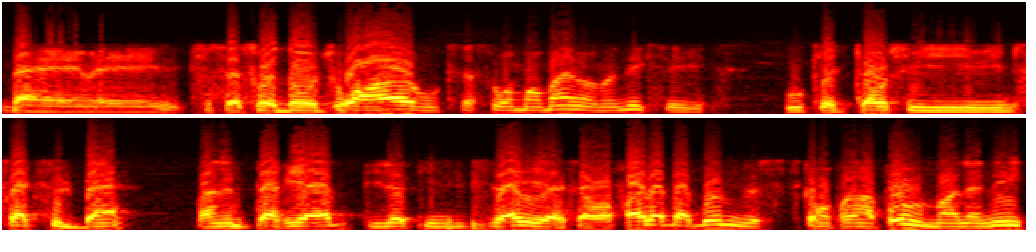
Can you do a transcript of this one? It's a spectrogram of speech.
Ben, que ce soit d'autres joueurs ou que ce soit au moment, à un moment donné, que c'est, ou que le coach, il, me sac sur le banc pendant une période, puis là, qu'il me disait, ça va faire la baboune, si tu comprends pas, à un moment donné,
